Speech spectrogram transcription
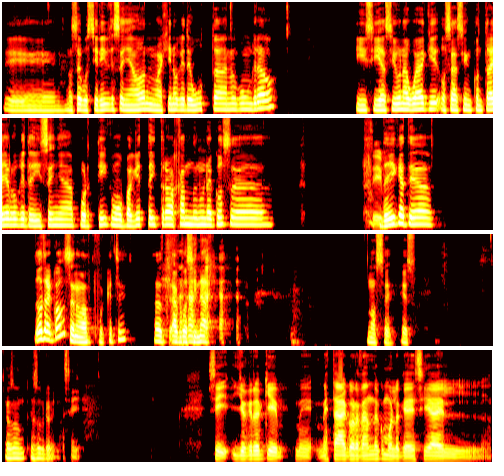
eh, no sé, pues si eres diseñador, me imagino que te gusta en algún grado. Y si ha sido una weá que, o sea, si encontráis algo que te diseña por ti, como para qué estáis trabajando en una cosa, Sí, dedícate a otra cosa nomás, pues, ¿cachai? A, a cocinar. No sé, eso. Eso, eso creo yo. Sí. Sí, yo creo que me, me estaba acordando como lo que decía el,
